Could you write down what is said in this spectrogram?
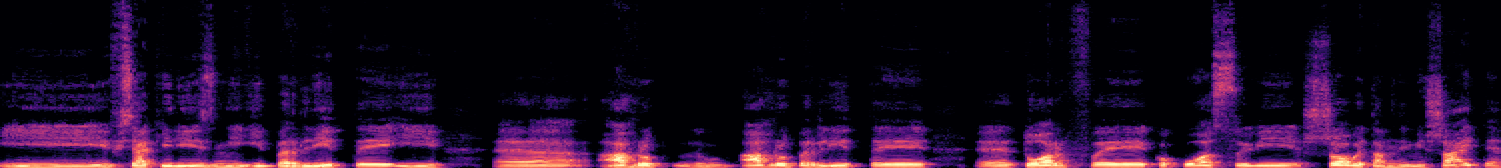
і всякі різні і перліти, і е, агро, агроперліти, е, торфи, кокосові, що ви там не мішайте,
